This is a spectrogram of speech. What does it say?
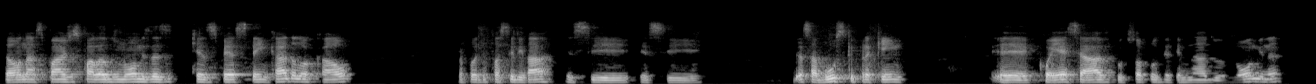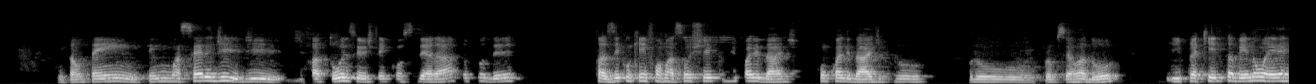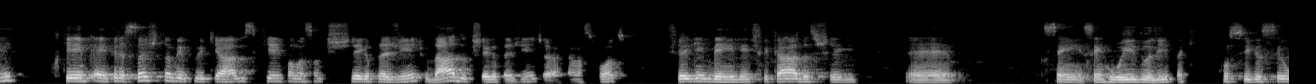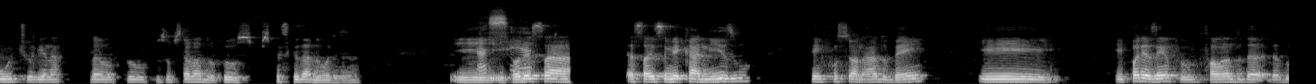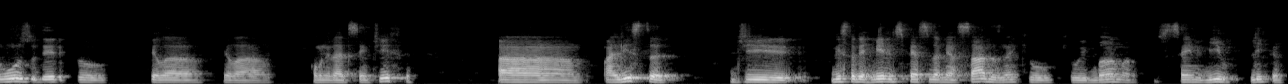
Então, nas páginas fala dos nomes das, que as espécies têm em cada local, para poder facilitar esse, esse, essa busca para quem é, conhece a ave só por determinado nome, né? Então, tem, tem uma série de, de, de fatores que a gente tem que considerar para poder fazer com que a informação chegue de qualidade, com qualidade para o observador e para que ele também não erre, porque é interessante também para o Wikiavis que a informação que chega para a gente, o dado que chega para a gente, aquelas fotos, cheguem bem identificadas, cheguem é, sem, sem ruído ali, para que consiga ser útil ali para os observadores, para os pesquisadores. Né? E, tá e todo essa, essa, esse mecanismo tem funcionado bem. E, e por exemplo, falando da, da, do uso dele pro, pela, pela comunidade científica, a, a lista de lista vermelha de espécies ameaçadas, né, que o, que o IBAMA, o CMBio, publica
